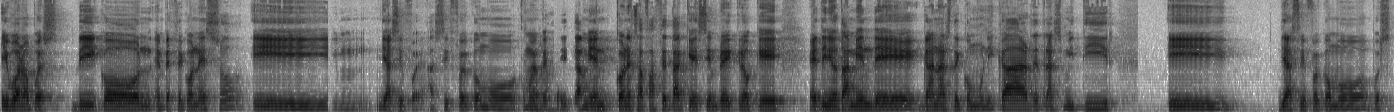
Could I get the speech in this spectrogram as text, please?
y, bueno, pues di con, empecé con eso y, y así fue. Así fue como, como empecé. Y también con esa faceta que siempre creo que he tenido también de ganas de comunicar, de transmitir. Y, y así fue como, pues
